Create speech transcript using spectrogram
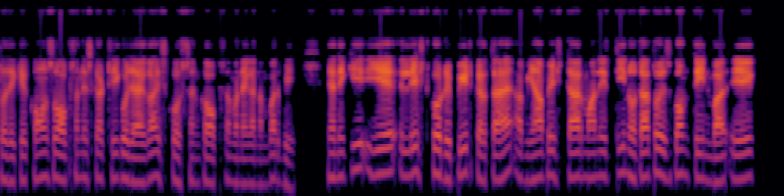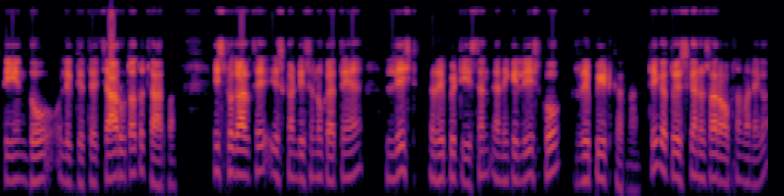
तो देखिए कौन सा ऑप्शन इसका ठीक हो जाएगा? इस क्वेश्चन का ऑप्शन बनेगा नंबर बी यानी कि ये लिस्ट को रिपीट करता है। अब यहाँ पे स्टार मान लीजिए तीन होता है तो इसको हम तीन बार, एक तीन, दो लिख देते हैं। चार होता तो चार बार। इस प्रकार से इस कंडीशन को कहते हैं लिस्ट रिपीटिशन यानी कि लिस्ट को रिपीट करना। ठीक है तो इसके अनुसार ऑप्शन बनेगा।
